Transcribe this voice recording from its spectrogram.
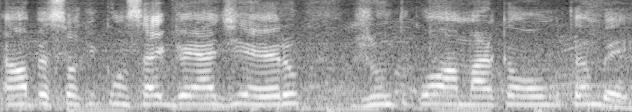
é uma pessoa que consegue ganhar dinheiro junto com a marca Omo também.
